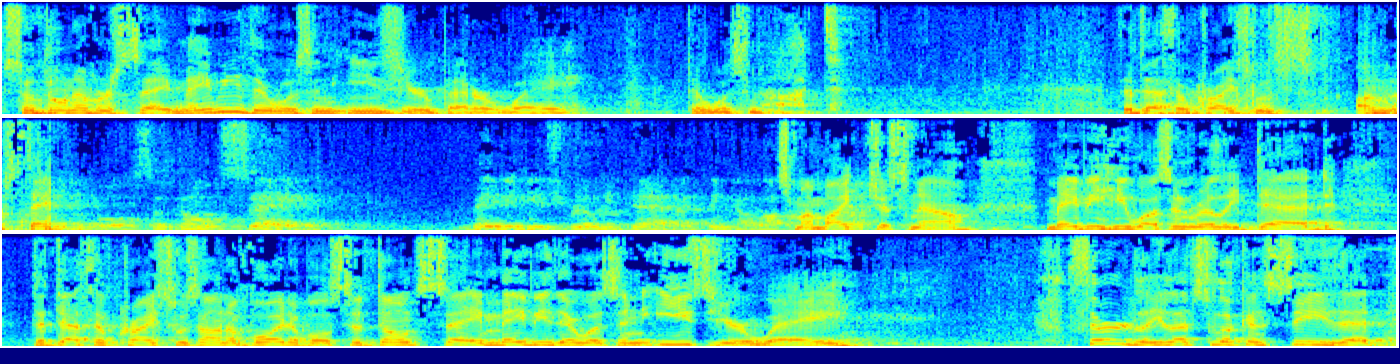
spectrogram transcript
So don't ever say, maybe there was an easier, better way. There was not. The death of Christ was unmistakable, so don't say, maybe he's really dead. I think I lost my mic just now. Maybe he wasn't really dead. The death of Christ was unavoidable, so don't say maybe there was an easier way. Thirdly, let's look and see that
